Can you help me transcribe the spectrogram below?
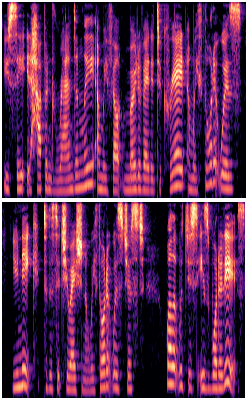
You see, it happened randomly and we felt motivated to create and we thought it was unique to the situation or we thought it was just well it was just is what it is.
